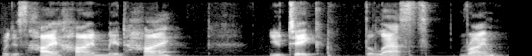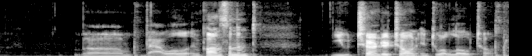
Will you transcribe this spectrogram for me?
which is high, high, mid, high. You take the last rhyme, uh, vowel and consonant, you turn their tone into a low tone.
